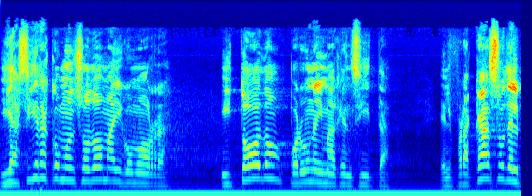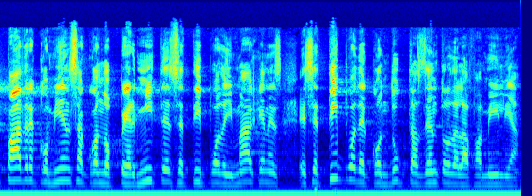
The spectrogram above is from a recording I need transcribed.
Y así era como en Sodoma y Gomorra. Y todo por una imagencita. El fracaso del padre comienza cuando permite ese tipo de imágenes, ese tipo de conductas dentro de la familia.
